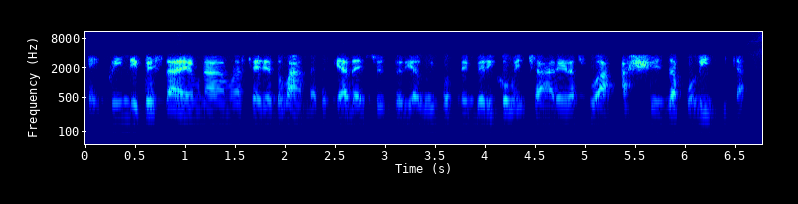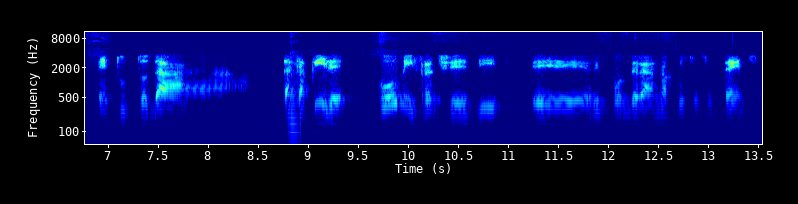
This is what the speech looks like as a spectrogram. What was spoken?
E quindi questa è una, una seria domanda, perché adesso in teoria lui potrebbe ricominciare la sua ascesa politica. È tutto da, da eh. capire come i francesi eh, risponderanno a questa sentenza.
